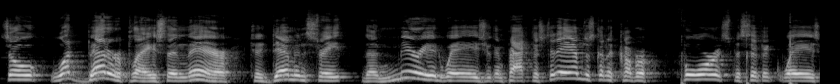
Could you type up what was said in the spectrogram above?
So, what better place than there to demonstrate the myriad ways you can practice? Today, I'm just going to cover four specific ways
